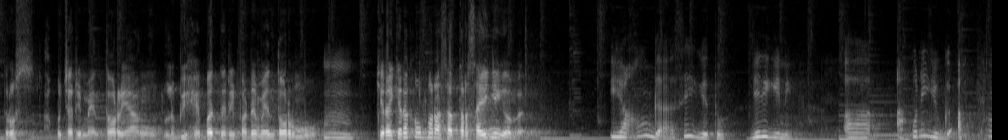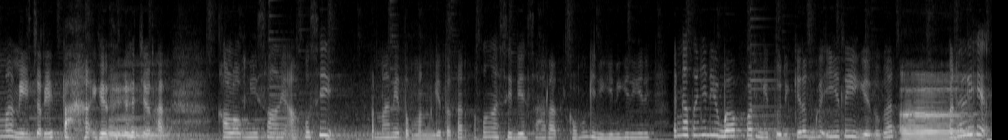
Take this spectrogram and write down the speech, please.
terus aku cari mentor yang lebih hebat daripada mentormu. Hmm. Kira-kira kamu merasa tersaingi nggak mbak? Iya enggak sih gitu. Jadi gini, eh, aku nih juga aku pernah nih cerita gitu ya Hmm. curhat. Kalau misalnya aku sih pernah nih temen gitu kan, aku ngasih dia saran, kamu gini gini gini gini. Eh nggak taunya dia baper gitu, dikira gue iri gitu kan. Eh, Padahal kayak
